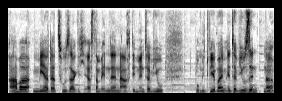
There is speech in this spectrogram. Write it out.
Aber mehr dazu sage ich erst am Ende nach dem Interview womit wir beim Interview sind. Ne?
